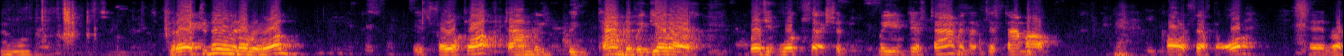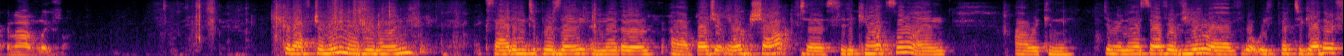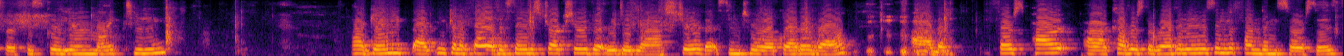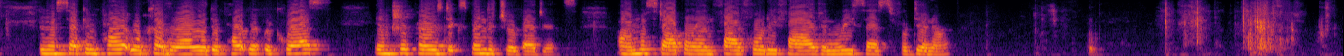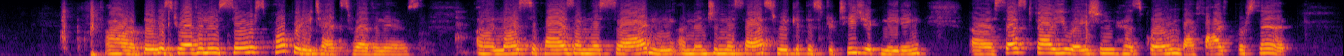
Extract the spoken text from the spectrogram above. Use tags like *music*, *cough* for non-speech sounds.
Good afternoon, everyone. It's four o'clock, time to, be- time to begin our budget work session meeting this time, and at this time I'll call ourselves to order and recognize Lisa. Good afternoon, everyone. Exciting to present another uh, budget workshop to City Council, and uh, we can do a nice overview of what we've put together for fiscal year 19. Again, I'm going to follow the same structure that we did last year. That seemed to work rather well. Uh, The first part uh, covers the revenues and the funding sources, and the second part will cover all the department requests and proposed expenditure budgets. Um, We'll stop around 5:45 and recess for dinner. Our biggest revenue source, property tax revenues. A nice surprise on this slide, and I mentioned this last week at the strategic meeting. Assessed valuation has grown by 5%.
